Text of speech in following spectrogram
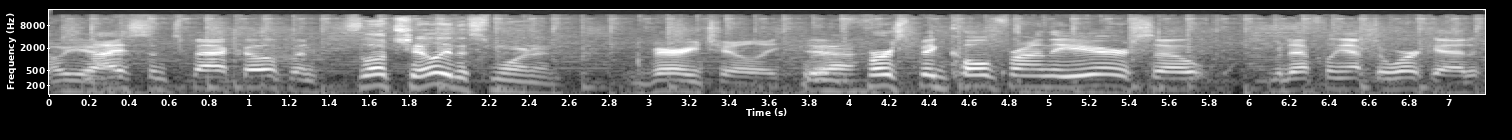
Oh, yeah. Nice it's back open. It's a little chilly this morning. Very chilly. Yeah. First big cold front of the year, so we'll definitely have to work at it.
